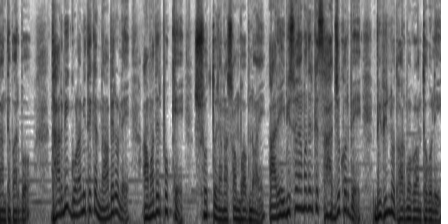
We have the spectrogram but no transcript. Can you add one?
জানতে পারব। ধার্মিক গোড়ামি থেকে না বেরোলে আমাদের পক্ষে সত্য জানা সম্ভব নয়। আর এই বিষয়ে আমাদেরকে সাহায্য করবে বিভিন্ন ধর্মগ্রন্থগুলি।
